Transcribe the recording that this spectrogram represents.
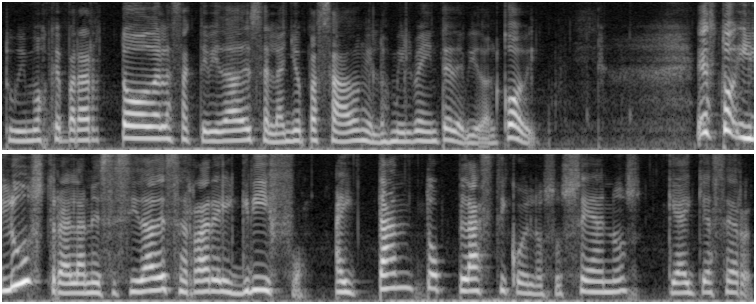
tuvimos que parar todas las actividades el año pasado, en el 2020, debido al COVID. Esto ilustra la necesidad de cerrar el grifo. Hay tanto plástico en los océanos que hay que hacer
